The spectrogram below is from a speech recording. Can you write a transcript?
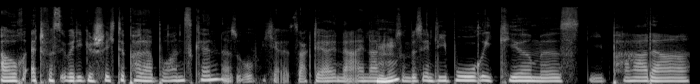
auch etwas über die Geschichte Paderborns kennen. Also ich äh, sagte ja in der Einleitung mhm. so ein bisschen Libori Kirmes, die Pader,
